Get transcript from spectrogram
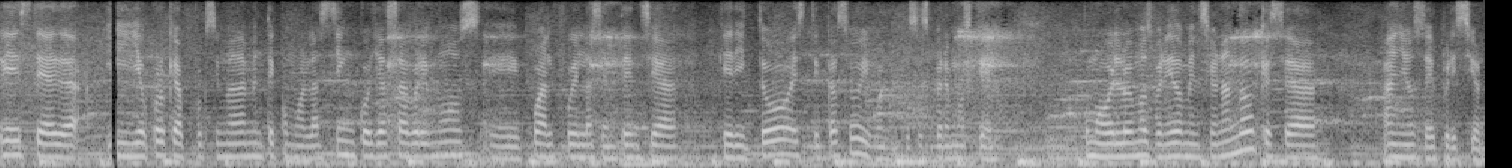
Este, y yo creo que aproximadamente como a las 5 ya sabremos eh, cuál fue la sentencia que dictó este caso y bueno, pues esperemos que, como lo hemos venido mencionando, que sea años de prisión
